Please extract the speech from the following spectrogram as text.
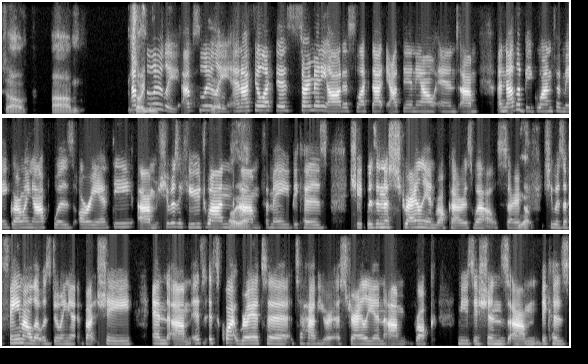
So, um, so you- Absolutely, absolutely. And I feel like there's so many artists like that out there now. And um, another big one for me growing up was Orianthi. Um, she was a huge one Oh, yeah. um, for me because she was an Australian rocker as well. So Yep. she was a female that was doing it, but she and um, it's it's quite rare to to have your Australian um, rock musicians um, because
